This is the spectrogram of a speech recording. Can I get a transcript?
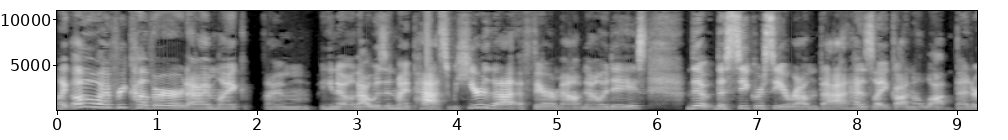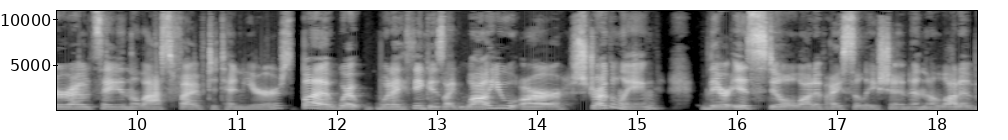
like oh i've recovered. I'm like i'm you know that was in my past. We hear that a fair amount nowadays. The the secrecy around that has like gotten a lot better i would say in the last 5 to 10 years. But what what i think is like while you are struggling there is still a lot of isolation and a lot of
